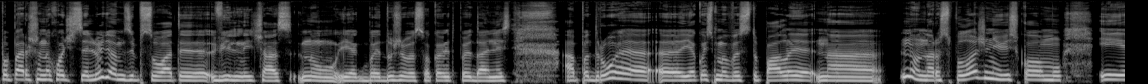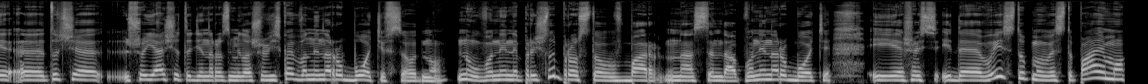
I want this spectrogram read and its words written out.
по-перше, не хочеться людям зіпсувати вільний час, ну, якби дуже висока відповідальність. А по-друге, е, якось ми виступали на ну, на розположенні військовому. І е, тут ще, що я ще тоді не розуміла, що військові вони на роботі все одно. Ну, вони не прийшли просто в бар на стендап, вони на роботі. І щось іде виступ, ми виступаємо,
